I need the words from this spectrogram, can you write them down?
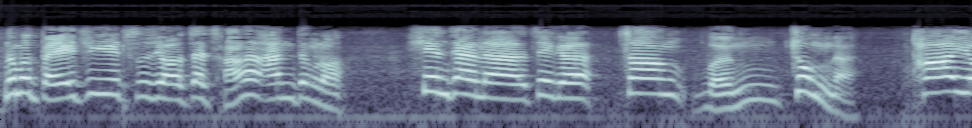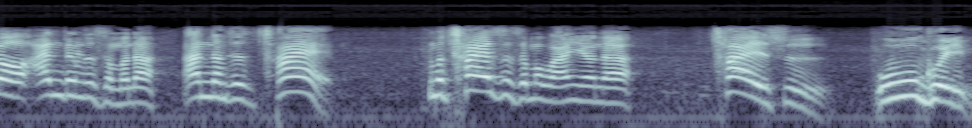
那么北居是要在长安安顿了，现在呢，这个张文仲呢，他要安顿的是什么呢？安顿的是菜。那么菜是什么玩意儿呢？菜是乌龟，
